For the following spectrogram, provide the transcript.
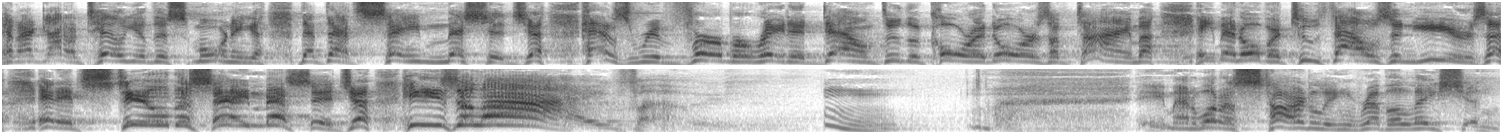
and I got to tell you this morning uh, that that same message uh, has reverberated down through the corridors of time. Uh, amen. Over 2,000 years. and it's still the same same message. He's alive. Hmm. Amen. What a startling revelation.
